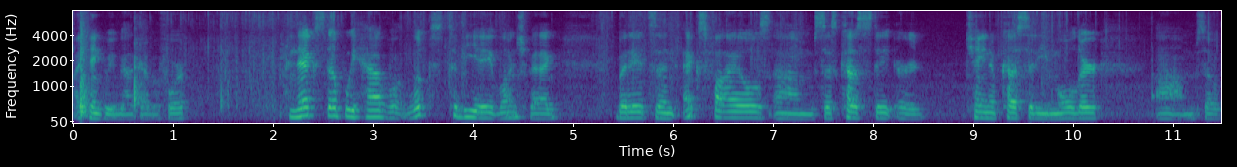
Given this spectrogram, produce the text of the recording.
I think we've got that before. Next up, we have what looks to be a lunch bag, but it's an X Files um, says custody or chain of custody Mulder. Um, so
